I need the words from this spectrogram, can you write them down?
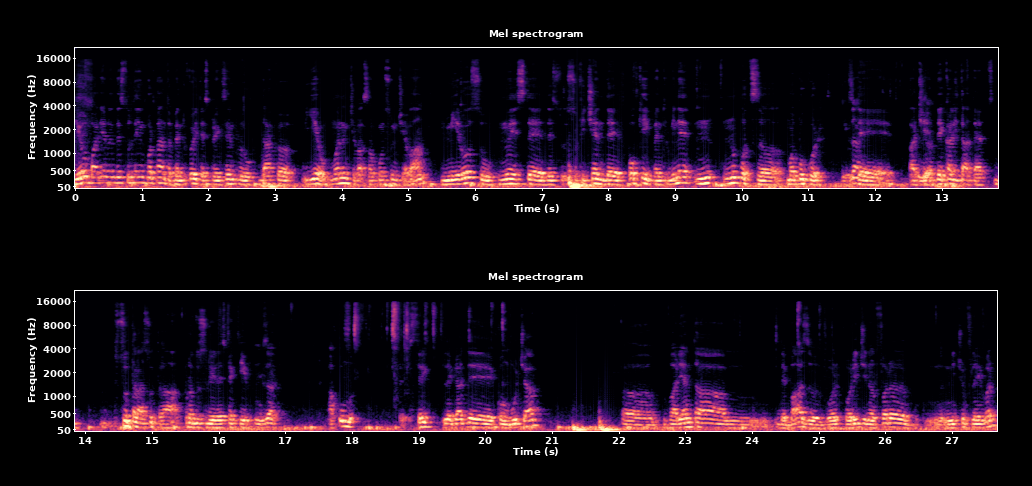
E o barieră destul de importantă, pentru că, uite, spre exemplu, dacă eu mănânc ceva sau consum ceva, mirosul nu este destul, suficient de ok pentru mine, nu pot să mă bucur exact. de, ace- exact. de calitatea 100% a produsului respectiv. Exact. Acum, strict legat de kombucha, uh, varianta de bază, original, fără niciun flavor,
